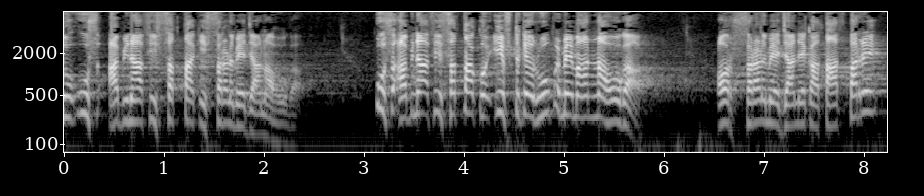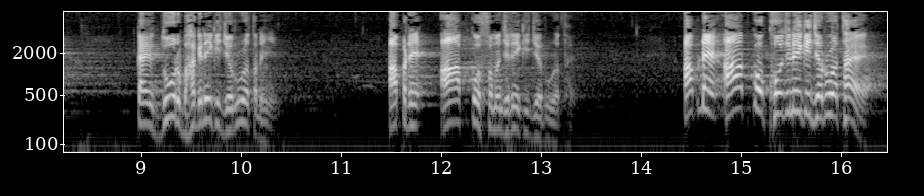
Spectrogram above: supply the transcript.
तो उस अविनाशी सत्ता की शरण में जाना होगा। उस अविनाशी सत्ता को इष्ट के रूप में मानना होगा और शरण में जाने का तात्पर्य, कहीं दूर भागने की ज़रूरत नहीं। अपने आप को समझने की ज़रूरत है। अपने आप को खोजने की ज़रूरत है।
